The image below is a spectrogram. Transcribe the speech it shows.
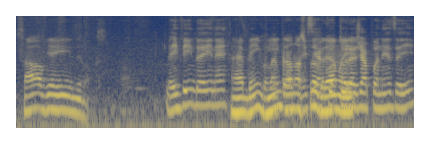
Salve aí, Deluxe. Bem-vindo aí, né? É, bem-vindo Pra ao nosso programa a cultura aí. japonesa aí.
